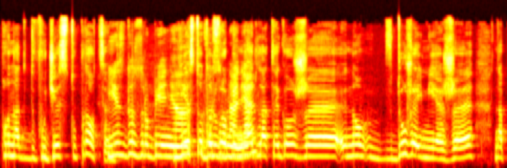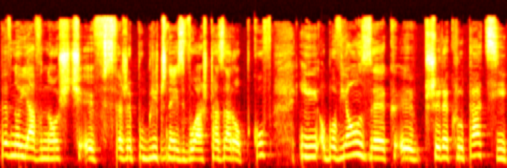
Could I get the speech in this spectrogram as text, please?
ponad 20%. Jest do zrobienia Jest to do zrobienia, dlatego że no, w dużej mierze na pewno jawność y, w sferze publicznej, zwłaszcza zarobków i obowiązek y, przy rekrutacji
